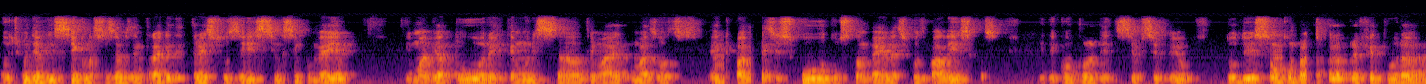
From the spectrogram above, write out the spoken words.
no último dia 25 nós fizemos a entrega de três fuzis 556 e uma viatura, e tem munição, tem mais, mais outros equipamentos, escudos também, né, escudos balísticos e de controle de civil tudo isso são comprados pela prefeitura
